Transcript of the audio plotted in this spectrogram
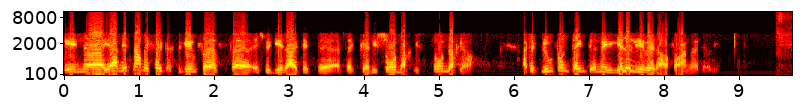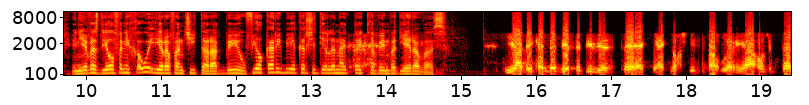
En uh ja, net na my 50ste game vir vir SWD daai het uh, as ek uh, die Sondag, die Sondag ja. As ek Bloemfontein toe in my hele lewe daar verander het. En jy was deel van die goue era van Cheetah Rugby. Hoeveel Karibekers het jy in daai tyd gewen wat jy daar was? Ja, ek kan dit definitief weet. Ek ek nog steeds daaroor. Ja, ons het uh,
